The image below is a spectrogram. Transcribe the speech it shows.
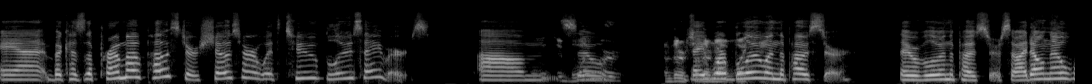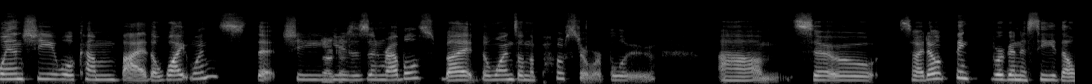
And because the promo poster shows her with two blue sabers. Um, Blue so or- and they're- so they were not white blue in the poster. They were blue in the poster. So I don't know when she will come by the white ones that she Okay. uses in Rebels, but the ones on the poster were blue. Um, so so I don't think we're going to see the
